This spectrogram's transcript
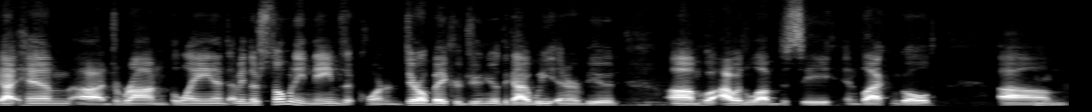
Got him, uh, DaRon Bland. I mean, there's so many names at corner. Daryl Baker Jr., the guy we interviewed, um, who I would love to see in black and gold. Um,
